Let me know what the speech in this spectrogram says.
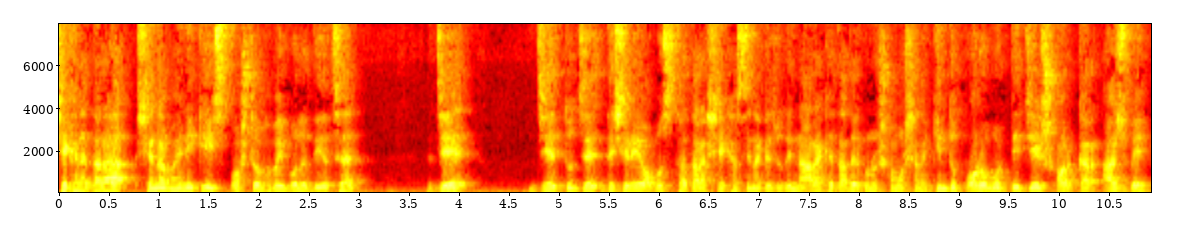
সেখানে তারা সেনাবাহিনীকে স্পষ্টভাবেই বলে দিয়েছে যে যেহেতু যে দেশের এই অবস্থা, তারা শেখ হাসিনাকে যদি না রাখে, তাদের কোনো সমস্যা নেই। কিন্তু পরবর্তী যে সরকার আসবে,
